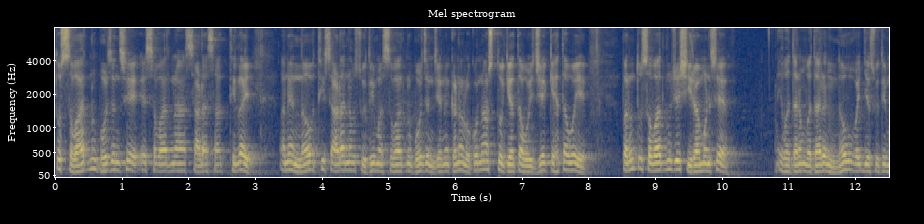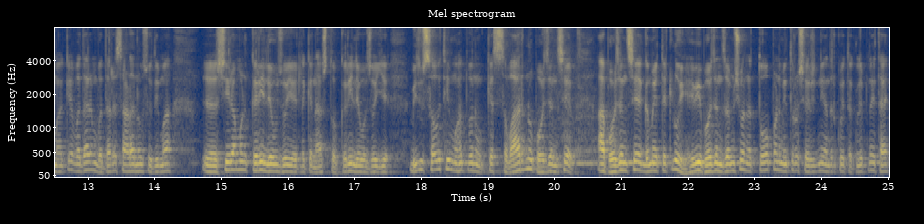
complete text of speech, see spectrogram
તો સવારનું ભોજન છે, એ સવારના સાડા સાતથી લઈ અને નવથી સાડા નવ સુધીમાં સવારનું ભોજન, જેને ઘણા લોકો નાસ્તો કહેતા હોય, જે કહેતા હોય પરંતુ સવારનું જે શિરામણ છે, એ વધારેમાં વધારે નવ વાગ્યા સુધીમાં કે વધારેમાં વધારે સાડા નવ સુધીમાં શિરામણ કરી લેવું જોઈએ એટલે કે નાસ્તો કરી લેવો જોઈએ. બીજું સૌથી મહત્ત્વનું કે સવારનું ભોજન છે. આ ભોજન છે, ગમે તેટલું હેવી ભોજન જમશો ને તો પણ મિત્રો શરીરની અંદર કોઈ તકલીફ નહીં થાય.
